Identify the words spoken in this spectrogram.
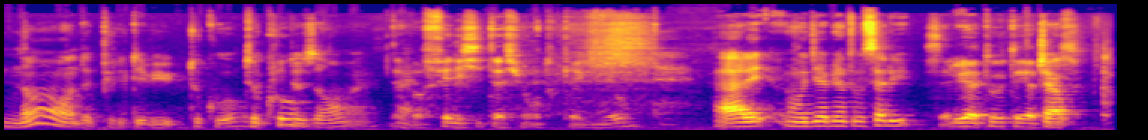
Non, depuis le début, tout court, tout depuis court. deux ans. félicitations en tout cas Guillaume. Allez, on vous dit à bientôt, salut Salut à toutes et à Ciao. tous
